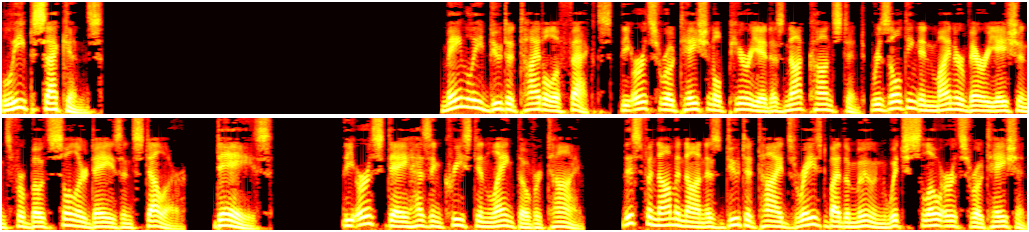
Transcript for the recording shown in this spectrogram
Leap seconds Mainly due to tidal effects, the Earth's rotational period is not constant, resulting in minor variations for both solar days and stellar days. The Earth's day has increased in length over time. This phenomenon is due to tides raised by the Moon which slow Earth's rotation.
